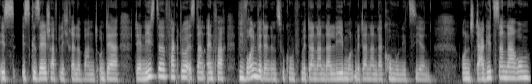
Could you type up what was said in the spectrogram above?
ist, ist gesellschaftlich relevant. Und der, der nächste Faktor ist dann einfach, wie wollen wir denn in Zukunft miteinander leben und miteinander kommunizieren? Und da geht es dann darum,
